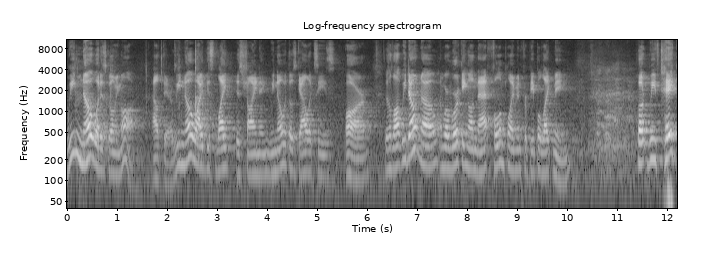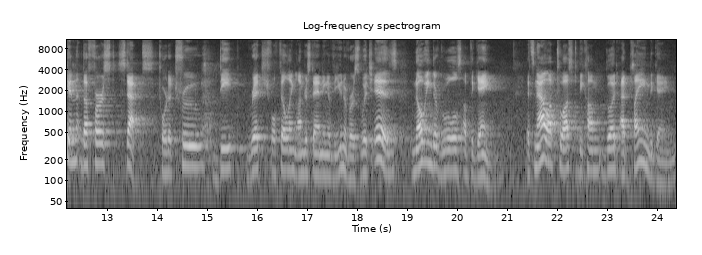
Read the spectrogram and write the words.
We know what is going on out there. We know why this light is shining. We know what those galaxies are. There's a lot we don't know, and we're working on that, full employment for people like me. but we've taken the first steps toward a true, deep, rich, fulfilling understanding of the universe, which is knowing the rules of the game. It's now up to us to become good at playing the game,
